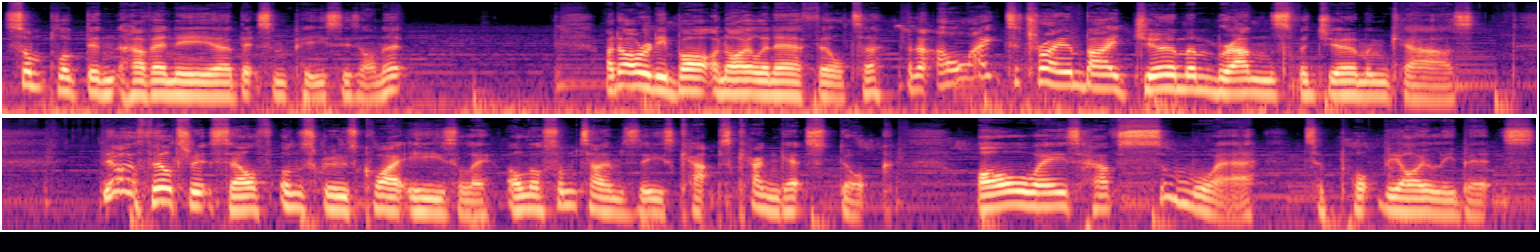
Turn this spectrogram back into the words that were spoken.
Sump plug didn't have any uh, bits and pieces on it. I'd already bought an oil and air filter, and I like to try and buy German brands for German cars. The oil filter itself unscrews quite easily, although sometimes these caps can get stuck. Always have somewhere to put the oily bits.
